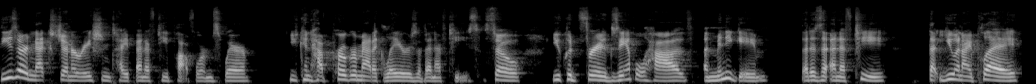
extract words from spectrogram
These are next generation type NFT platforms where you can have programmatic layers of NFTs. So you could, for example, have a mini game that is an NFT that you and I play,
